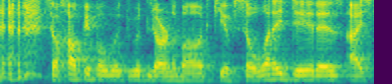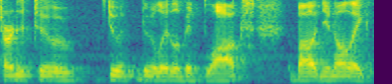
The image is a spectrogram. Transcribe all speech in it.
So how people would, would learn about cube. So what i did is i started to do do a little bit blogs about you know like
